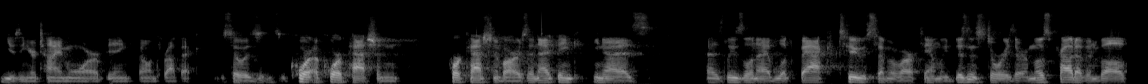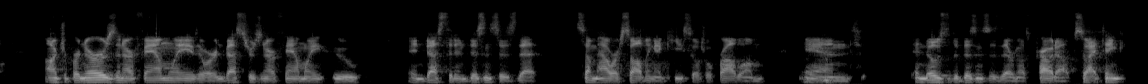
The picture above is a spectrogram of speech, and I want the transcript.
using your time or being philanthropic. So it's, it's a core a core passion, core passion of ours. And I think you know as as Liesel and I have looked back to some of our family business stories that we're most proud of involve entrepreneurs in our families or investors in our family who invested in businesses that somehow are solving a key social problem mm-hmm. and and those are the businesses they're most proud of so i think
